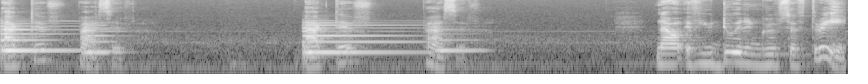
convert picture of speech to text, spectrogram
Active, passive. Active, passive. Now, if you do it in groups of three,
